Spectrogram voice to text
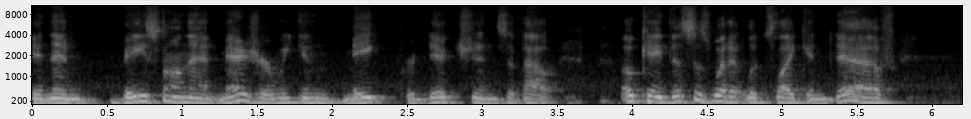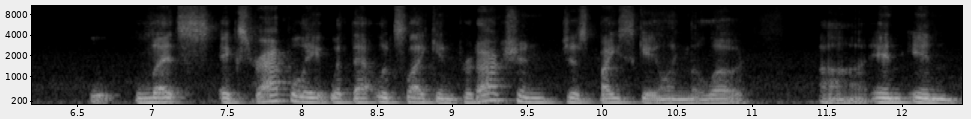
And then based on that measure, we can make predictions about, okay, this is what it looks like in dev. Let's extrapolate what that looks like in production just by scaling the load. Uh, and, and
